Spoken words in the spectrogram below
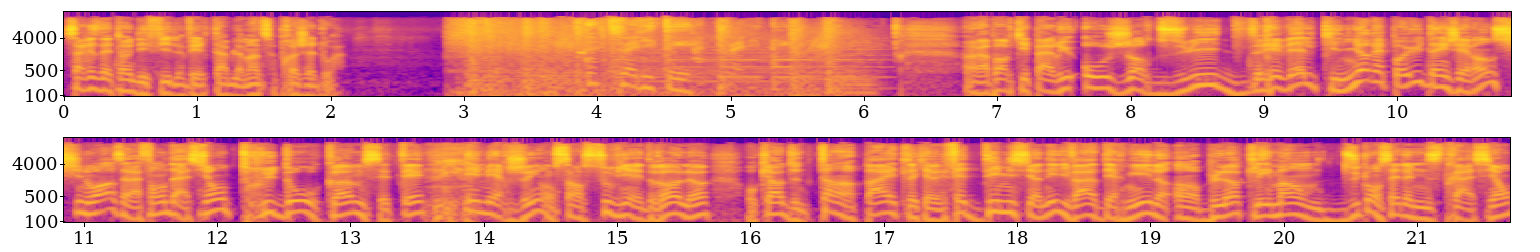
Ça risque d'être un défi, là, véritablement, de ce projet de loi. Actualité. Un rapport qui est paru aujourd'hui révèle qu'il n'y aurait pas eu d'ingérence chinoise à la fondation Trudeau comme c'était émergé. On s'en souviendra là au cœur d'une tempête là, qui avait fait démissionner l'hiver dernier là, en bloc les membres du conseil d'administration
